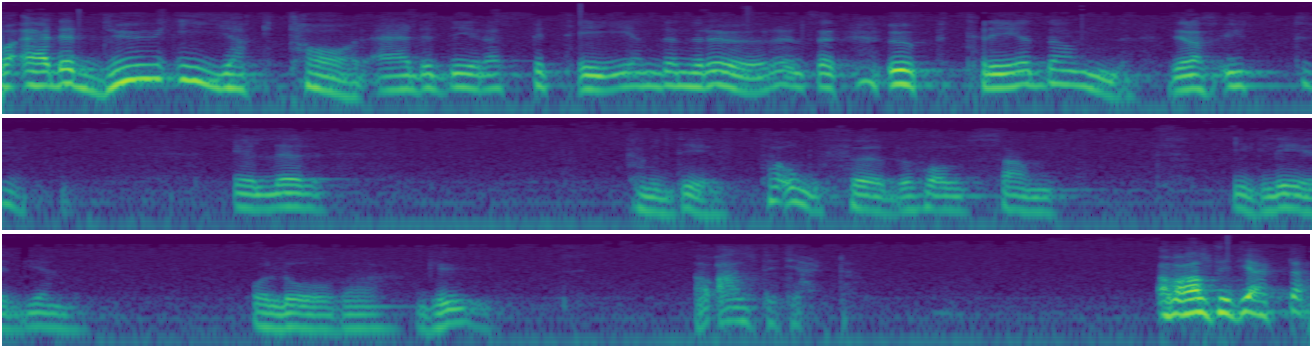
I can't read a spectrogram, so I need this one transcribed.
Vad är det du iakttar? Är det deras beteenden, rörelser, uppträdande, deras yttre? Eller kan du delta oförbehållsamt i glädjen och lova Gud av allt ditt hjärta? Av allt ditt hjärta,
